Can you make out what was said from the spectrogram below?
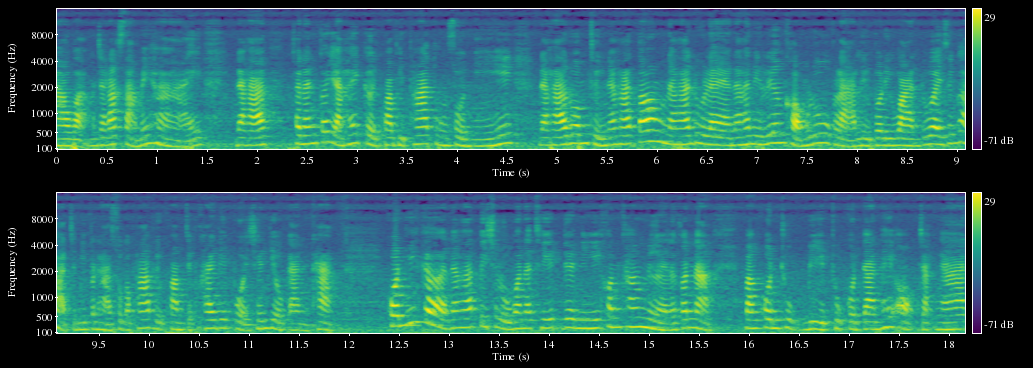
าวอะ มันจะรักษาไม่หายนะคะ ฉะนั้นก็อย่าให้เกิดความผิดพลาดตรงส่วนนี้นะคะ รวมถึงนะคะต้องนะคะดูแลนะคะในเรื่องของลูกหลานหรือบริวารด้วย ซึ่งก็อาจจะมีปัญหาสุขภาพหรือความเจ็บไข้ได้ป่วยเช่นเดียวกันค่ะ คนที่เกิดนะคะ ปีฉลูวันอาทิตย์เดือนนี้ค่อนข้างเหนื่อยแล้วก็หนัก บางคนถูกบีบ ถูกกดดันให้ออกจากงาน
